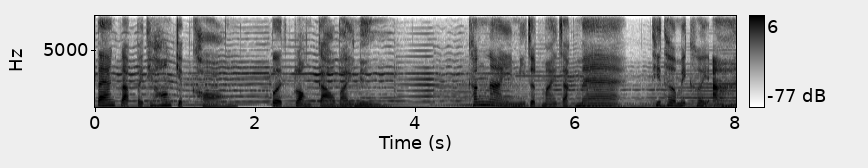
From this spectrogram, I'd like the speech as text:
แป้งกลับไปที่ห้องเก็บของ เปิดกล่องเก่าใบหนึ่ง ข้างในมีจดหมายจากแม่ที่เธอไม่เคยอ่าน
